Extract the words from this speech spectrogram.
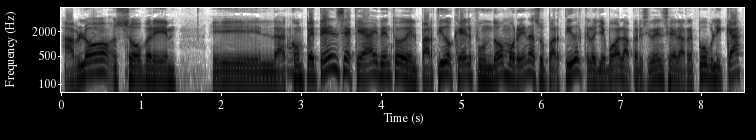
habló sobre eh, la competencia que hay dentro del partido que él fundó, Morena, su partido, el que lo llevó a la presidencia de la República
